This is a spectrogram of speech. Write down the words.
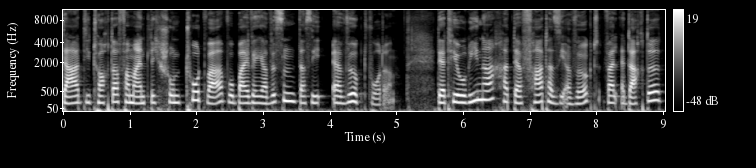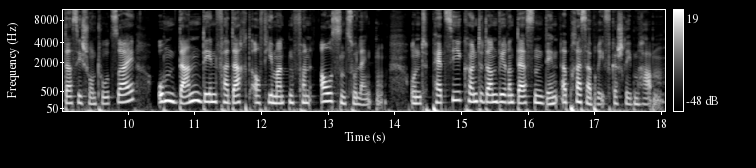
da die Tochter vermeintlich schon tot war, wobei wir ja wissen, dass sie erwürgt wurde. Der Theorie nach hat der Vater sie erwürgt, weil er dachte, dass sie schon tot sei, um dann den Verdacht auf jemanden von außen zu lenken. Und Patsy könnte dann währenddessen den Erpresserbrief geschrieben haben.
